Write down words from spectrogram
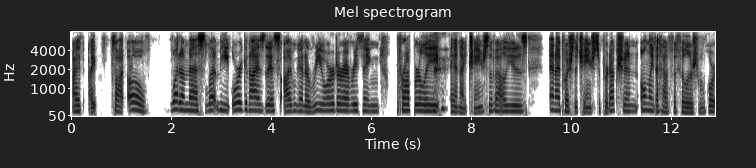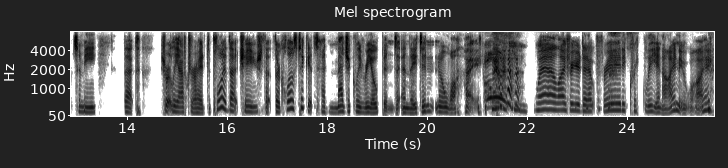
I I thought, oh, what a mess. Let me organize this. I'm going to reorder everything properly. and I changed the values and I pushed the change to production, only to have fulfillers report to me that shortly after I had deployed that change, that their closed tickets had magically reopened and they didn't know why. Oh, well, I figured it out pretty quickly and I knew why.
